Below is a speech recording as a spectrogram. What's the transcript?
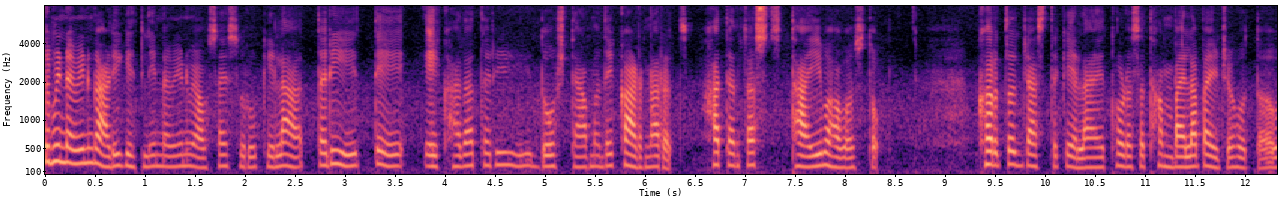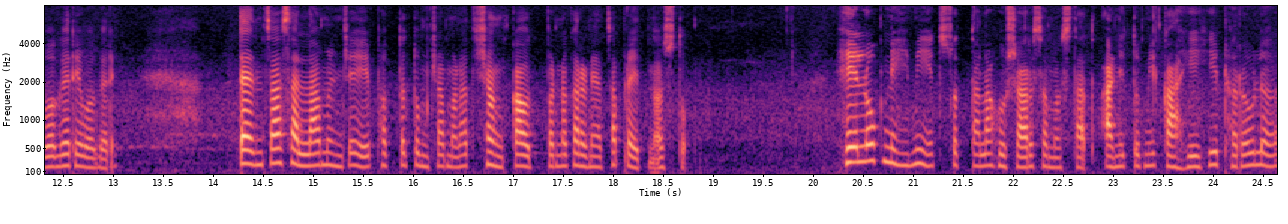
तुम्ही नवीन गाडी घेतली नवीन व्यवसाय सुरू केला तरी ते एखादा तरी दोष त्यामध्ये काढणारच. हा त्यांचा स्थायी भाव असतो. खर्च जास्त केला आहे थोडंसं थांबायला पाहिजे होतं वगैरे वगैरे. त्यांचा सल्ला म्हणजे फक्त तुमच्या मनात शंका उत्पन्न करण्याचा प्रयत्न असतो. हे लोक नेहमीच स्वतःला हुशार समजतात आणि तुम्ही काहीही ठरवलं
